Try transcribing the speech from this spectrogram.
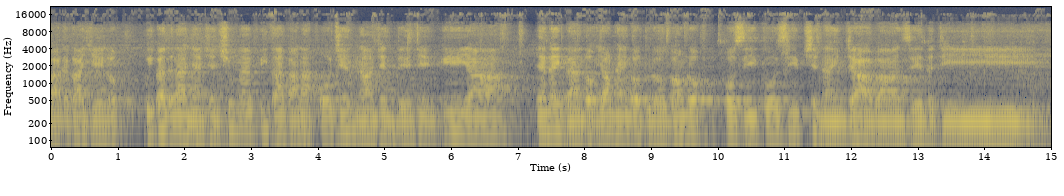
ပါတကားရေလို့ဝိပဿနာဉာဏ်ဖြင့်ရှုမှတ်ပြီးသားကာလအိုခြင်းနာခြင်းသိခြင်းကင်းရာယနေ့ဗံတို့ရောက်နိုင်သောသူတော်ကောင်းတို့ကိုယ်စီကိုယ်စီဖြစ်နိုင်ကြပါစေတည်း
